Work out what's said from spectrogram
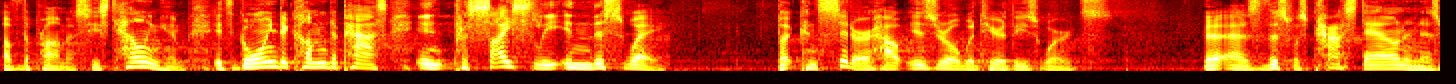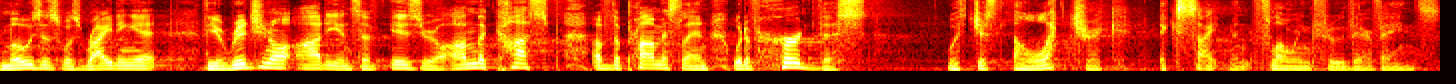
of the promise. He's telling him it's going to come to pass in precisely in this way. But consider how Israel would hear these words as this was passed down and as Moses was writing it, the original audience of Israel on the cusp of the promised land would have heard this with just electric excitement flowing through their veins.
